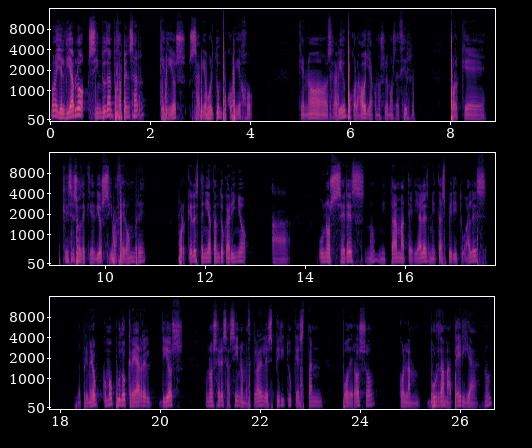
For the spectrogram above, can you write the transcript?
Bueno, y el diablo sin duda empezó a pensar que Dios se había vuelto un poco viejo, que no se le había ido un poco la olla, como solemos decir. Porque, ¿qué es eso de que Dios se iba a hacer hombre? ¿Por qué les tenía tanto cariño a, unos seres, ¿no? mitad materiales, mitad espirituales. Lo primero, ¿cómo pudo crear el Dios unos seres así, no mezclar el espíritu que es tan poderoso con la burda materia, ¿no?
